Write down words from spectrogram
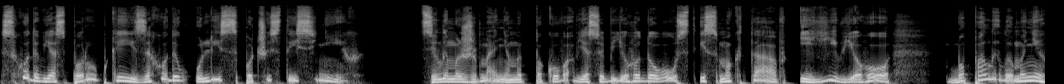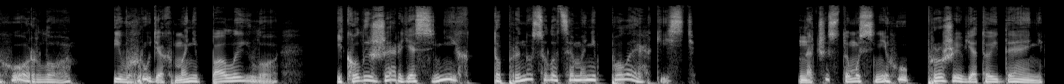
сходив я з порубки і заходив у ліс по чистий сніг. Цілими жменями пакував я собі його до вуст і смоктав, і їв його, бо палило мені горло, і в грудях мені палило, і коли жер я сніг, то приносило це мені полегкість. На чистому снігу прожив я той день,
